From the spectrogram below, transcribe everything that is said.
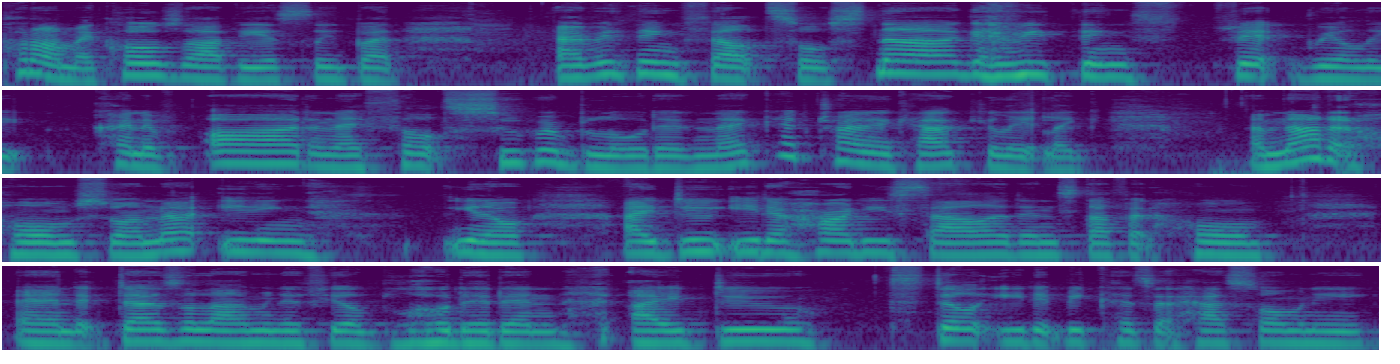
put on my clothes obviously but everything felt so snug everything fit really kind of odd and i felt super bloated and i kept trying to calculate like i'm not at home so i'm not eating you know, I do eat a hearty salad and stuff at home and it does allow me to feel bloated and I do still eat it because it has so many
